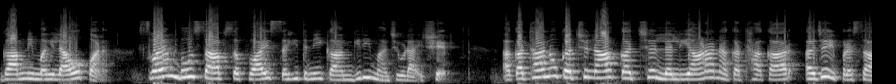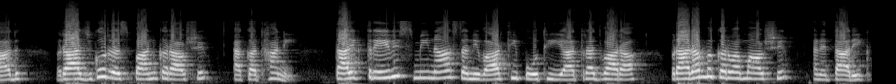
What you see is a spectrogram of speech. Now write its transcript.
ગામની મહિલાઓ પણ સ્વયંભૂ સાફ સફાઈ સહિતની કામગીરીમાં જોડાય છે. આ કથાનું કચ્છના કચ્છ લલિયાણાના કથાકાર અજય પ્રસાદ રાજગોર રસપાન કરાવશે. આ કથાની તારીખ ત્રેવીસમીના શનિવારથી પોથી યાત્રા દ્વારા પ્રારંભ કરવામાં આવશે અને તારીખ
